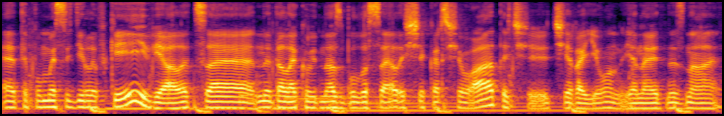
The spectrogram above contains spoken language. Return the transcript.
Е, Типу, ми сиділи в Києві, але це недалеко від нас було селище Карчевати чи, чи район, я навіть не знаю.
